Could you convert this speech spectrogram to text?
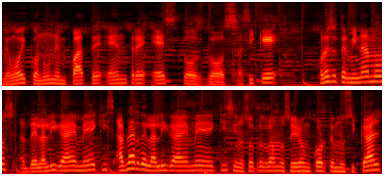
Me voy con un empate entre estos dos. Así que con eso terminamos de la Liga MX. Hablar de la Liga MX y nosotros vamos a ir a un corte musical.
